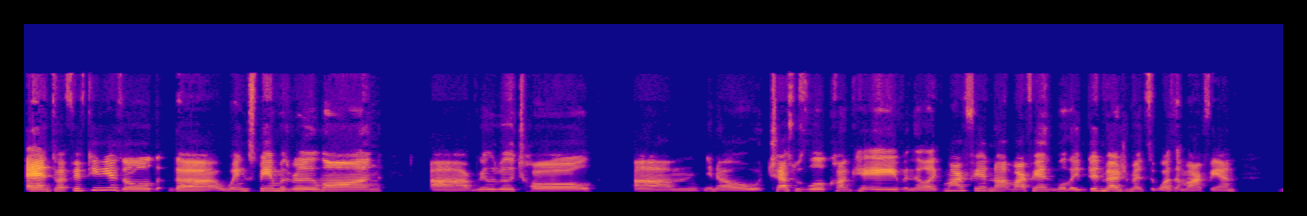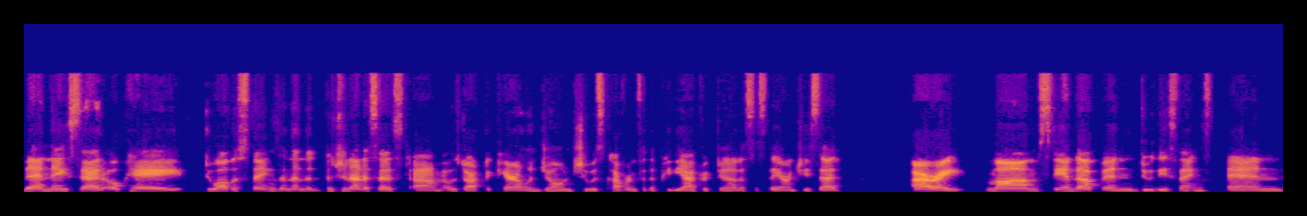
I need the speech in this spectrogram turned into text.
And so at 15 years old, the wingspan was really long. uh, really, really tall. Um, you know, chest was a little concave, and they're like Marfan, not Marfan. Well, they did measurements; it wasn't Marfan. Then they said, okay, do all these things, and then the, the geneticist, um, it was Dr. Carolyn Jones. She was covering for the pediatric geneticist there, and she said, "All right, mom, stand up and do these things." And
